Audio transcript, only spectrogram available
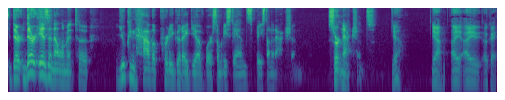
there there is an element to you can have a pretty good idea of where somebody stands based on an action, certain actions. Yeah. Yeah. I, I okay,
